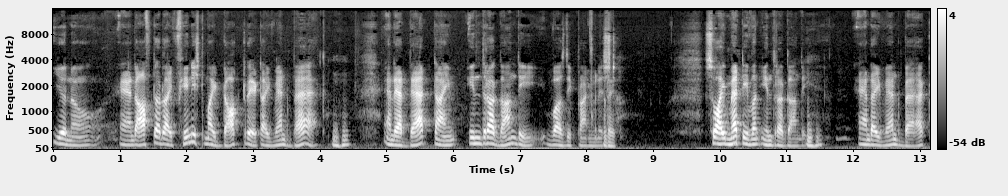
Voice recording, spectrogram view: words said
you know and after I finished my doctorate I went back hmm and at that time Indira Gandhi was the prime minister. Right. So I met even Indira Gandhi hmm and I went back,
